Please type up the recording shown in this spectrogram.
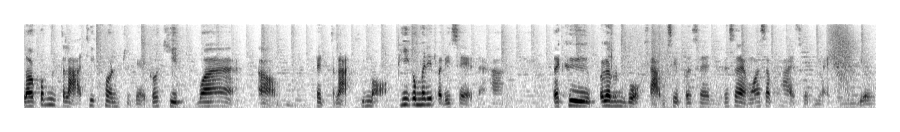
แล้วก็เป็นตลาดที่คนส่วนใหญ่ก็คิดว่าเอ่อเป็นตลาดที่เหมาะ พี่ก็ไม่ได้ปฏิเสธนะคะแต่คือเวลามันบวก 30%ก็แสดงว่าสปายส่วนใหญ่มันเยอะ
